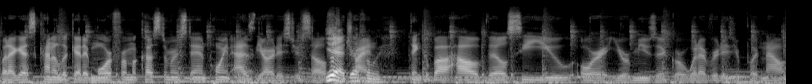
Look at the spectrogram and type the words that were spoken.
But I guess kind of look at it more from a customer standpoint as the artist yourself. Yeah, and try definitely. and think about how they'll see you or your music or whatever it is you're putting out,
